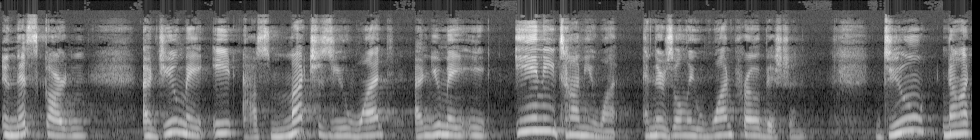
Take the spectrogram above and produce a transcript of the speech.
in this garden, and you may eat as much as you want, and you may eat any time you want. And there's only one prohibition do not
